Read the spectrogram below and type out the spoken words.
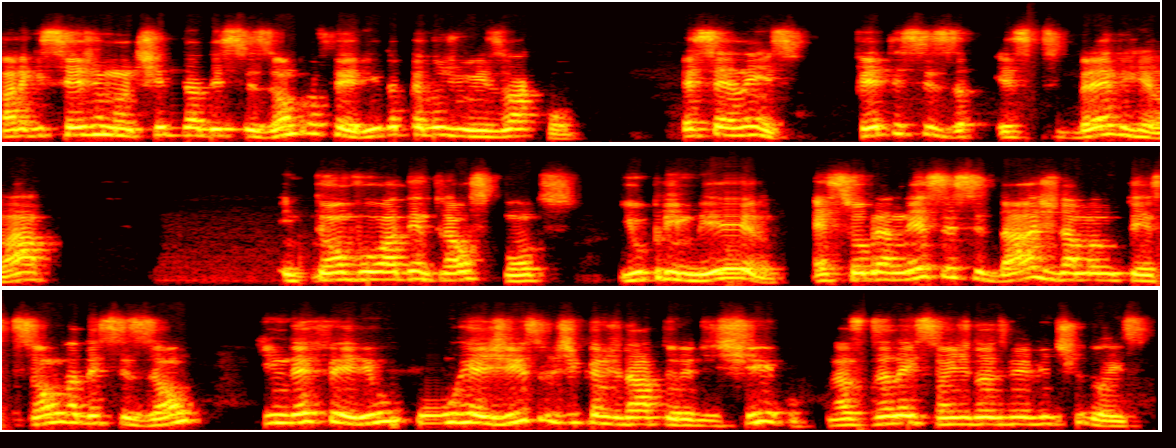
para que seja mantida a decisão proferida pelo juiz Lacon. Excelência, feito esse, esse breve relato, então vou adentrar os pontos. E o primeiro é sobre a necessidade da manutenção da decisão que indeferiu o registro de candidatura de Chico nas eleições de 2022.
